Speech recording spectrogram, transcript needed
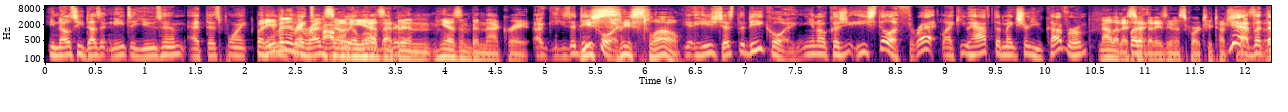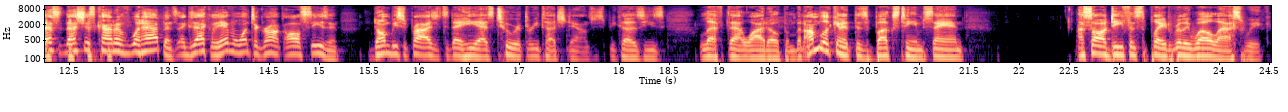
He knows he doesn't need to use him at this point. but Cameron even in the red zone, he hasn't better. been he hasn't been that great. Uh, he's a decoy. he's slow. Yeah, he's just a decoy, you know, because he's still a threat. Like you have to make sure you cover him. Now that I But said that he's going to score two touchdowns. Yeah, but that's that's just kind of what happens. Exactly. They haven't went to Gronk all season. Don't be surprised if today he has two or three touchdowns just because he's left that wide open. But I'm looking at this Bucks team saying, I saw a defense that played really well last week.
